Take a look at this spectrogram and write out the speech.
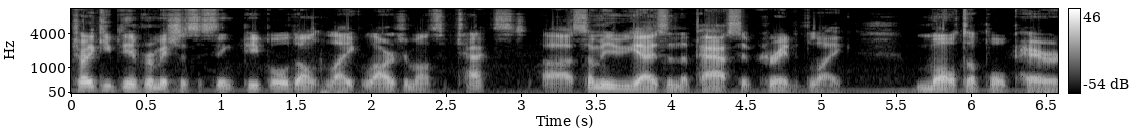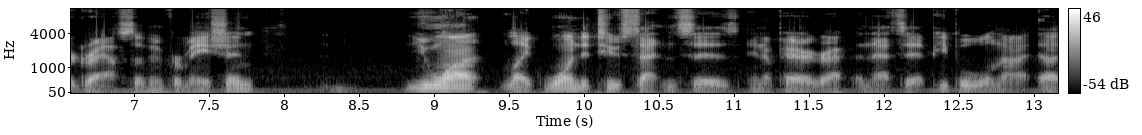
try to keep the information succinct. People don't like large amounts of text. Uh, some of you guys in the past have created like multiple paragraphs of information. You want like one to two sentences in a paragraph, and that's it. People will not, uh,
